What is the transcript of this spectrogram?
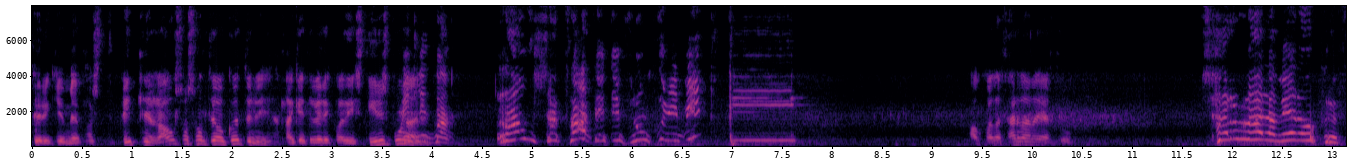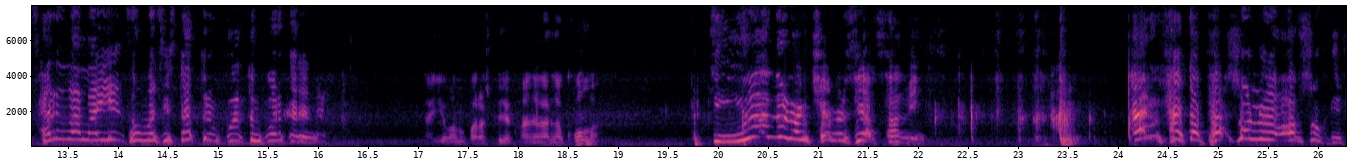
Fyrir ekki, mér fannst bílinn rása svolítið á göttunni. Það getur verið eitthvað í stýrisbúnaðinu. Bíllinn maður, rása hvað, þetta er flunkunni bíll. Á hvaða ferðalagi ert þú? Þarf maður að vera okkur ferðalagi þó maður sé stattur um kvartum borgarinnar. Nei, ég var nú bara að spyrja hvað það verði að koma. Djöfulan kemur þér það við. En þetta persónu afsóknir.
